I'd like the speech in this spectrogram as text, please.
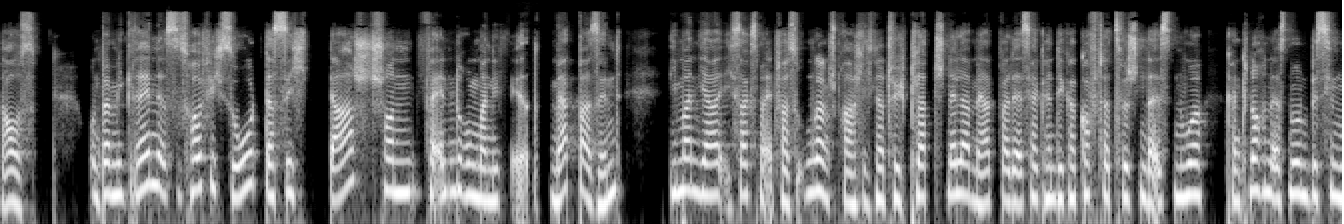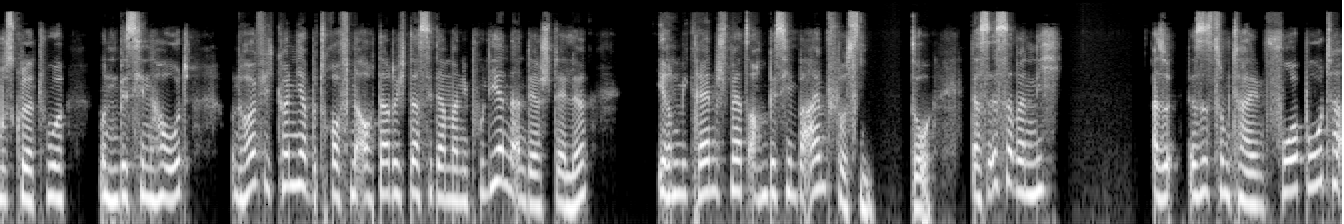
raus. Und bei Migräne ist es häufig so, dass sich da schon Veränderungen merkbar sind, die man ja, ich sag's mal etwas umgangssprachlich, natürlich platt schneller merkt, weil da ist ja kein dicker Kopf dazwischen, da ist nur kein Knochen, da ist nur ein bisschen Muskulatur und ein bisschen Haut. Und häufig können ja Betroffene auch dadurch, dass sie da manipulieren an der Stelle, ihren Migräneschmerz auch ein bisschen beeinflussen. So. Das ist aber nicht, also das ist zum Teil ein Vorbote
